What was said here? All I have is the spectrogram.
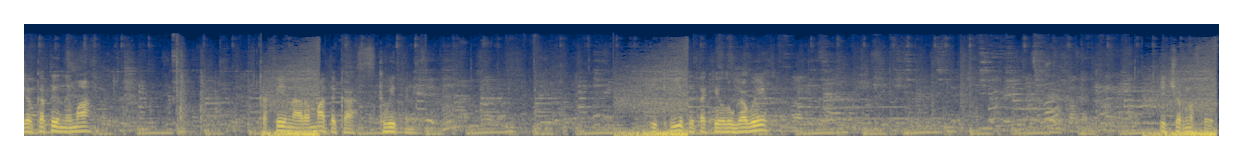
Гіркоти нема. Кофейна ароматика з квітами. І квіти такі лугові. І чорнослив.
